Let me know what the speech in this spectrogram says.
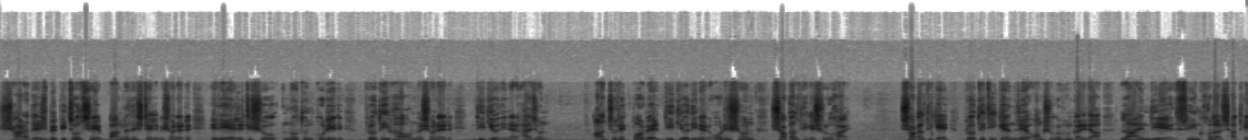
সারা দেশব্যাপী চলছে বাংলাদেশ টেলিভিশনের রিয়েলিটি শো নতুন কুড়ির প্রতিভা অন্বেষণের দ্বিতীয় দিনের আয়োজন। আঞ্চলিক পর্বের দ্বিতীয় দিনের অডিশন সকাল থেকে শুরু হয়। সকাল থেকে প্রতিটি কেন্দ্রে অংশগ্রহণকারীরা লাইন দিয়ে শৃঙ্খলার সাথে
